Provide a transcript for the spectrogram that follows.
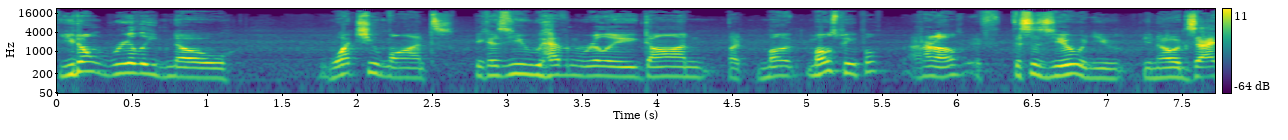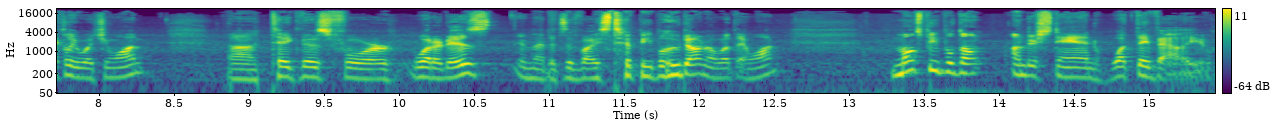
You don't really know what you want because you haven't really gone like mo- most people. I don't know if this is you and you you know exactly what you want. Uh, take this for what it is, in that it's advice to people who don't know what they want. Most people don't understand what they value.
